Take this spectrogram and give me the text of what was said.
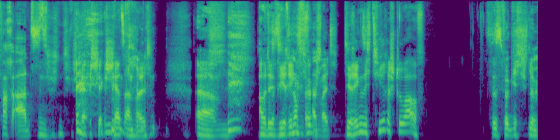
Facharzt. Scher- Scher- Scherzanwalt. ähm, aber die, die, regen sich wirklich, Anwalt. die regen sich tierisch drüber auf. Das ist wirklich schlimm.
